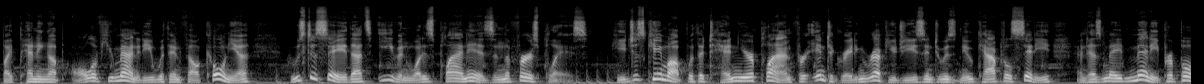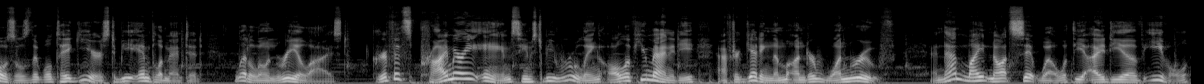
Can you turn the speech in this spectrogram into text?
by penning up all of humanity within Falconia, who's to say that's even what his plan is in the first place? He just came up with a 10 year plan for integrating refugees into his new capital city and has made many proposals that will take years to be implemented, let alone realized. Griffith's primary aim seems to be ruling all of humanity after getting them under one roof and that might not sit well with the idea of evil,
